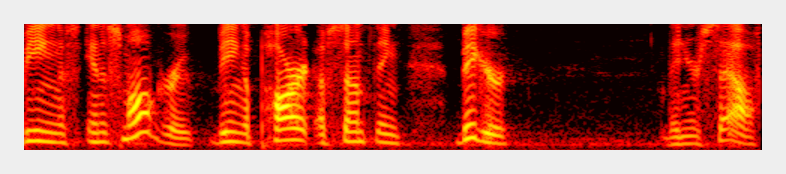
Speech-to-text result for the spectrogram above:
being in a small group, being a part of something bigger than yourself.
